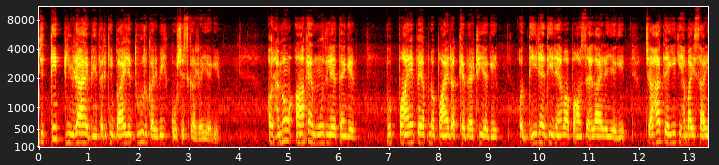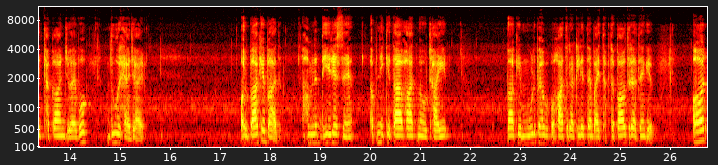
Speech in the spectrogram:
जितनी पीड़ा है भीतर की बाई दूर करने की कोशिश कर रही हैगी। और हमें वो आँखें मूंद लेते हैं वो पाए पे अपना पाए रखे बैठी हैगी, और धीरे धीरे हमारा पाँव सहलाए रही हैगी। चाहते है कि हमारी सारी थकान जो है वो दूर है जाए। और बाके बाद हमने धीरे से अपनी किताब हाथ में उठाई। बाकी मूड पे हम हाथ रख लेते हैं, भाई थपथपावत रहते हैं और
